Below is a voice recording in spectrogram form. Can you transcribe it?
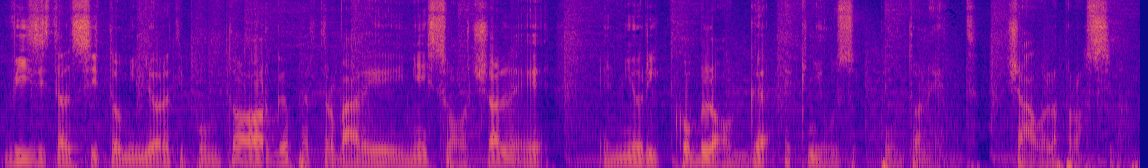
Visita il sito migliorati.org per trovare i miei social e il mio ricco blog ecnews.net. Ciao, alla prossima!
